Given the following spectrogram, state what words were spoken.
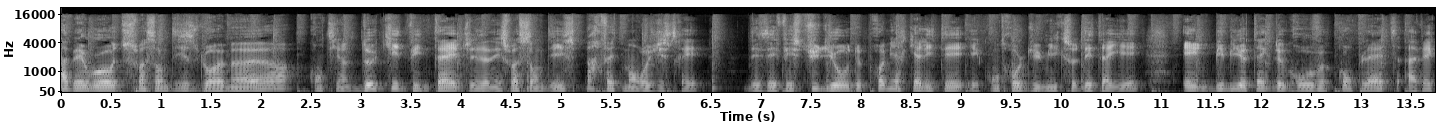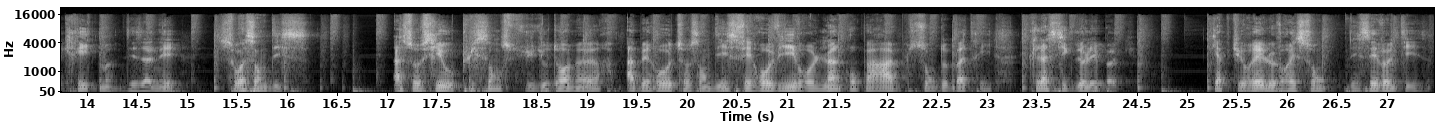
Abbey Road 70 Drummer contient deux kits vintage des années 70 parfaitement enregistrés, des effets studio de première qualité et contrôle du mix détaillé, et une bibliothèque de groove complète avec rythme des années 70. Associé au puissant studio drummer, Abbey Road 70 fait revivre l'incomparable son de batterie classique de l'époque. Capturer le vrai son des 70s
